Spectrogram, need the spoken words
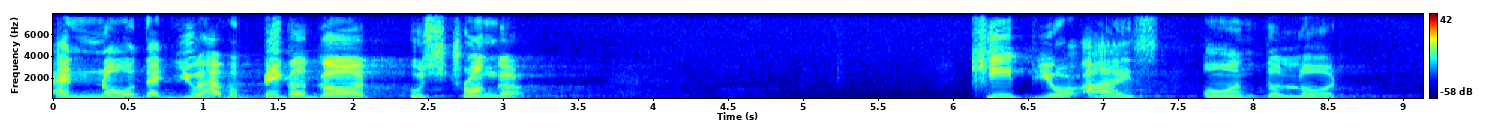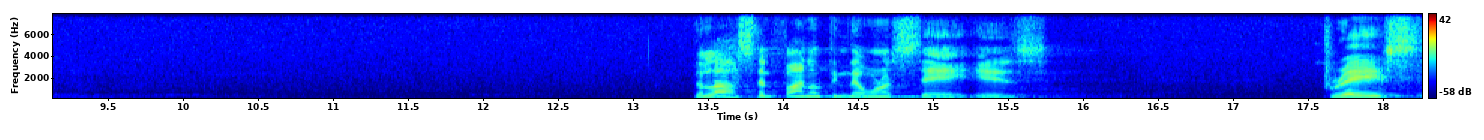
and know that you have a bigger God who's stronger. Keep your eyes on the Lord. The last and final thing that I want to say is praise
